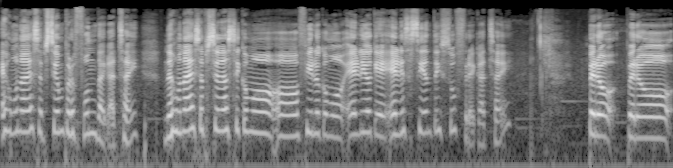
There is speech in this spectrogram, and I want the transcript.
es una decepción profunda ¿cachai? no es una decepción así como oh, filo como Helio que Helio se siente y sufre ¿cachai? Pero pero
